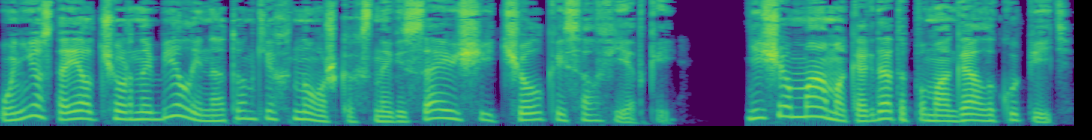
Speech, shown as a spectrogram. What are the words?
У нее стоял черно-белый на тонких ножках с нависающей челкой-салфеткой. Еще мама когда-то помогала купить.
